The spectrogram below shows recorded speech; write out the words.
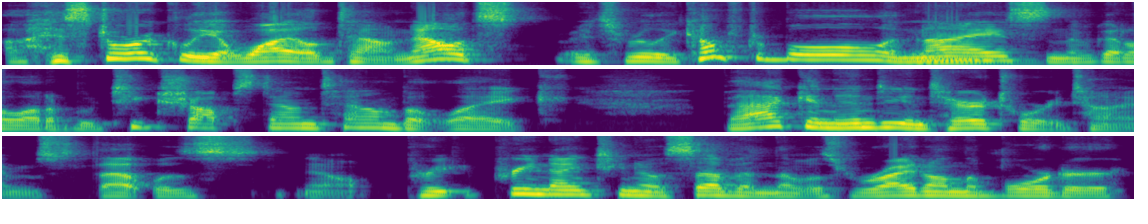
uh, historically a wild town. Now it's it's really comfortable and Mm. nice, and they've got a lot of boutique shops downtown. But like back in Indian Territory times, that was you know pre pre 1907. That was right on the border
